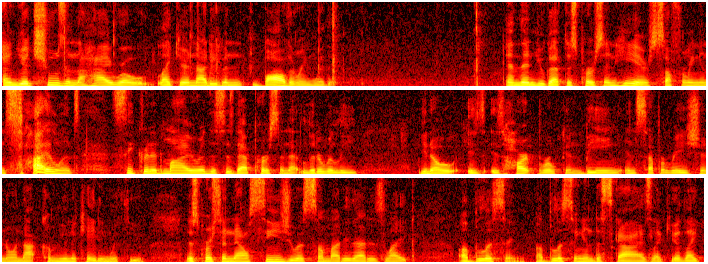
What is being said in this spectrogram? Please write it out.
and you're choosing the high road like you're not even bothering with it and then you got this person here suffering in silence secret admirer this is that person that literally you know is is heartbroken being in separation or not communicating with you this person now sees you as somebody that is like a blessing a blessing in disguise like you're like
